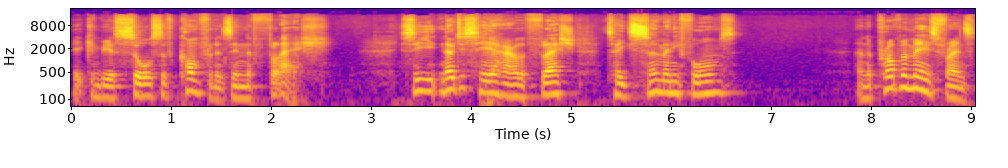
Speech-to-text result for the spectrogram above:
it can be a source of confidence in the flesh. See, notice here how the flesh takes so many forms. And the problem is, friends,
